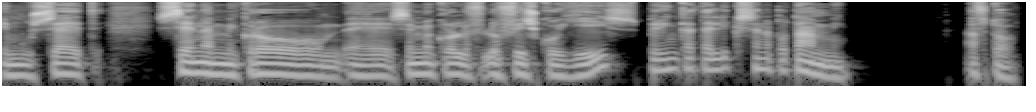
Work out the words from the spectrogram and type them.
η Μουσέτ σε ένα μικρό, ε, σε μικρό λοφίσκο γης πριν καταλήξει σε ένα ποτάμι. Αυτό.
